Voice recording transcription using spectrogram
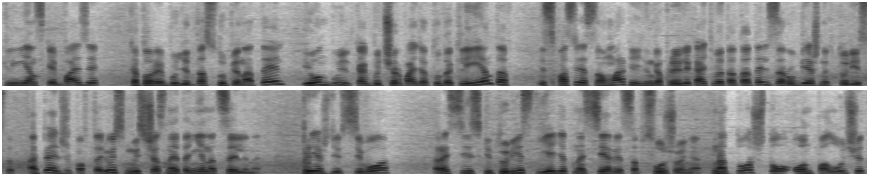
клиентской базе, которой будет доступен отель, и он будет как бы черпать оттуда клиентов и с посредством маркетинга привлекать в этот отель зарубежных туристов. Опять же, повторюсь, мы сейчас на это не нацелены. Прежде всего, российский турист едет на сервис обслуживания, на то, что он получит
